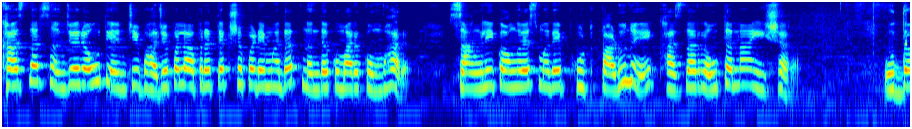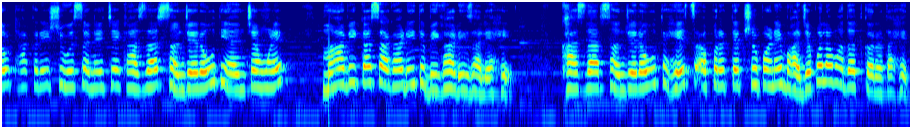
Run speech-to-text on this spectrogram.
खासदार संजय राऊत यांची भाजपला अप्रत्यक्षपणे मदत नंदकुमार कुंभार सांगली काँग्रेसमध्ये फूट पाडू नये खासदार राऊतांना इशारा. उद्धव ठाकरे शिवसेनेचे खासदार संजय राऊत यांच्यामुळे महाविकास आघाडीत बिघाडी झाली आहे. खासदार संजय राऊत हेच अप्रत्यक्षपणे भाजपला मदत करत आहेत.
